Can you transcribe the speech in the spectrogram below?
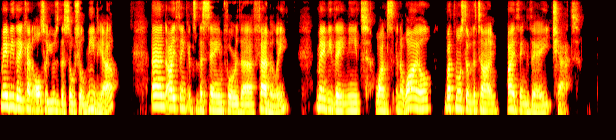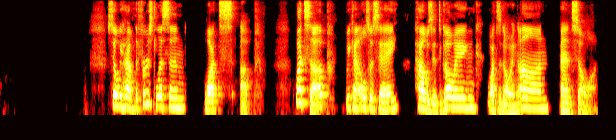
Maybe they can also use the social media, and I think it's the same for the family. Maybe they meet once in a while, but most of the time, I think they chat. So we have the first lesson What's up? What's up? We can also say How's it going? What's going on? And so on.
